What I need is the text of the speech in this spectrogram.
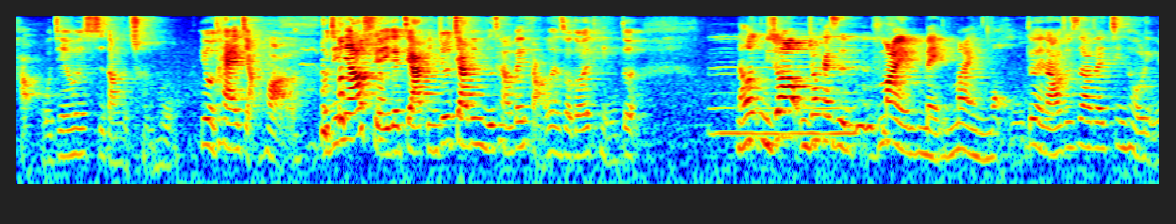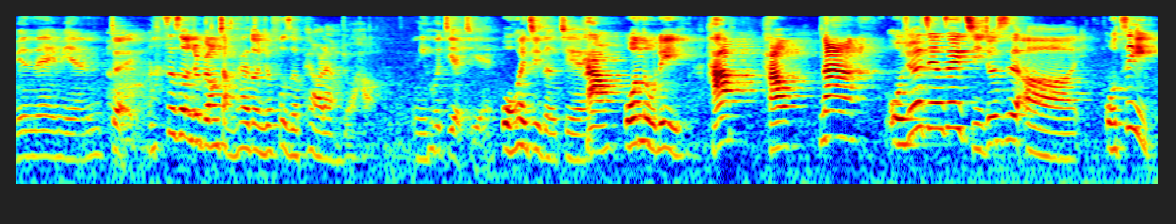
好，我今天会适当的沉默，因为我太爱讲话了。我今天要学一个嘉宾，就是嘉宾不是常被访问的时候都会停顿，然后你就要你就要开始卖美卖萌，对，然后就是要在镜头里面那边，对嗯，这时候你就不用讲太多，你就负责漂亮就好。你会记得接。我会记得接，好，我努力。好，好，那我觉得今天这一集就是呃，我自己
